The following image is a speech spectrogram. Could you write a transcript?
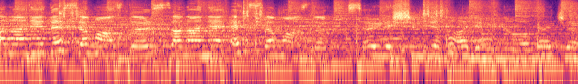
Sana ne desem azdır, sana ne etsem azdır. Söyle şimdi halim ne olacak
